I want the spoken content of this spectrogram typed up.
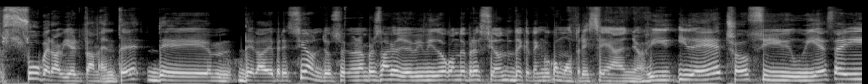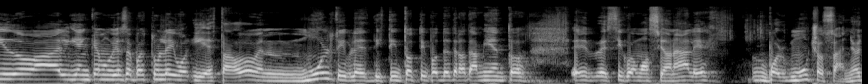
súper abiertamente, de, de la depresión. Yo soy una persona que yo he vivido con depresión desde que tengo como 13 años. Y, y de hecho, si hubiese ido a alguien que me hubiese puesto un label y he estado en múltiples distintos tipos de tratamientos eh, psicoemocionales, por muchos años.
